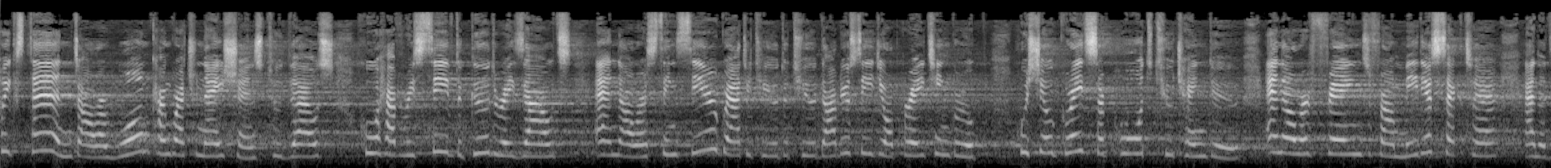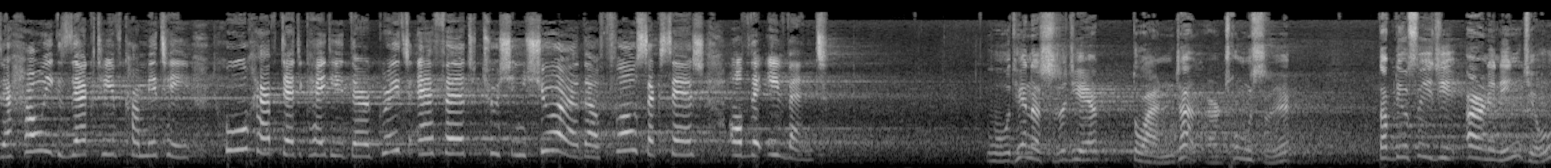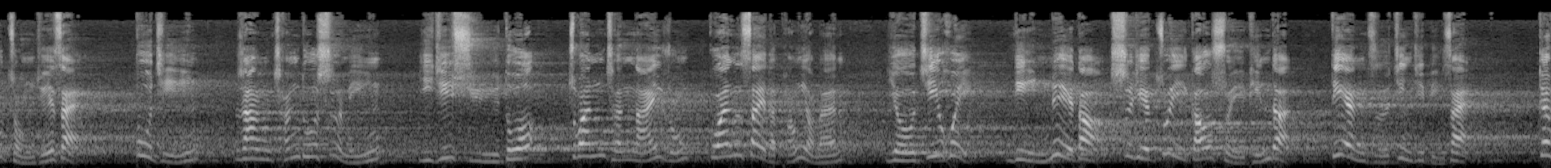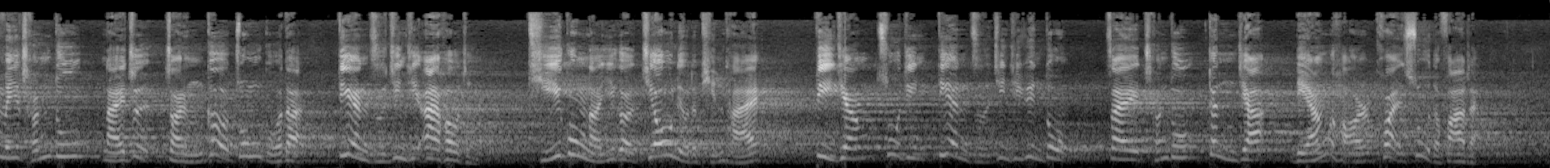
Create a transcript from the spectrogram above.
to extend our warm congratulations to those who have received good results and our sincere gratitude to WCG Operating Group who show great support to Chengdu and our friends from media sector and the whole executive committee who have dedicated their great effort to ensure the full success of the event. 五天的时间短暂而充实。 WCG 2009总决赛不仅让成都市民以及许多专程来荣观赛的朋友们有机会领略到世界最高水平的电子竞技比赛，更为成都乃至整个中国的电子竞技爱好者提供了一个交流的平台，必将促进电子竞技运动在成都更加良好而快速的发展，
